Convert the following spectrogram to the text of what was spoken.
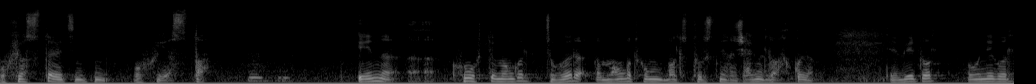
өгөх ёстой эзэнд нь өгөх ёстой. Энэ хүүхдийн Монгол зүгээр одоо Монгол хүн болж төрснийхэн шагнал байхгүй юу. Тэгээ бид бол үүнийг бол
